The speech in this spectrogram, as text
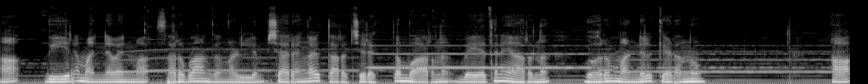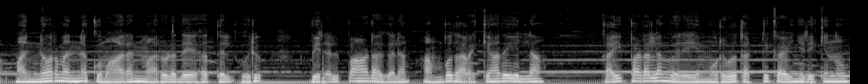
ആ വീരമന്നവന്മാർ സർവാംഗങ്ങളിലും ശരങ്ങൾ തറച്ച് രക്തം വാർന്ന് വേദനയാർന്ന് വെറും മണ്ണിൽ കിടന്നു. ആ മന്നോർമന്ന കുമാരന്മാരുടെ ദേഹത്തിൽ ഒരു വിരൽപ്പാടകലം അമ്പു തറയ്ക്കാതെയില്ല. കൈപ്പടലം വരെയും മുറിവ് തട്ടിക്കഴിഞ്ഞിരിക്കുന്നു.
